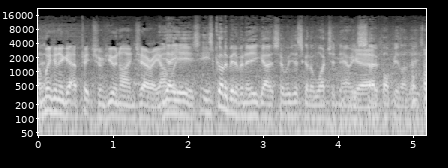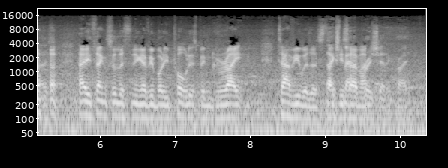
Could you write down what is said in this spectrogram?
and we're going to get a picture of you and I and Jerry, aren't Yeah, we? he is. He's got a bit of an ego, so we're just got to watch it now. He's Yeah. so popular these days. Hey, thanks for listening, everybody. Paul, it's been great to have you with us. Thank Thanks, you Matt. so much. Appreciate it. Great.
